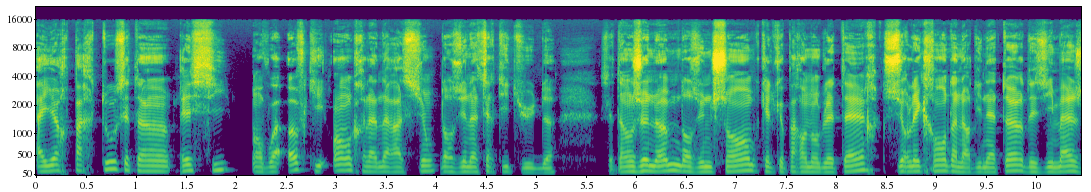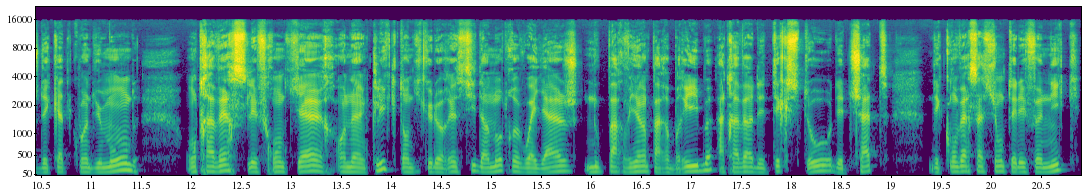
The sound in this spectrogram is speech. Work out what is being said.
Ailleurs partout, c'est un récit en voix off qui ancre la narration dans une incertitude. C'est un jeune homme dans une chambre, quelque part en Angleterre, sur l'écran d'un ordinateur des images des quatre coins du monde. On traverse les frontières en un clic, tandis que le récit d'un autre voyage nous parvient par bribes à travers des textos, des chats, des conversations téléphoniques,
